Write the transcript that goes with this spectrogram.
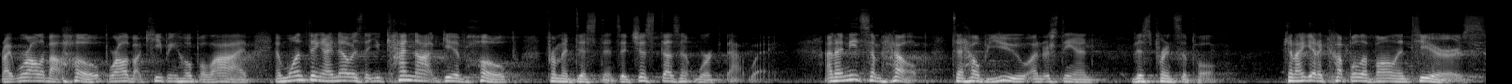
right? We're all about hope. We're all about keeping hope alive. And one thing I know is that you cannot give hope from a distance, it just doesn't work that way. And I need some help to help you understand this principle. Can I get a couple of volunteers?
